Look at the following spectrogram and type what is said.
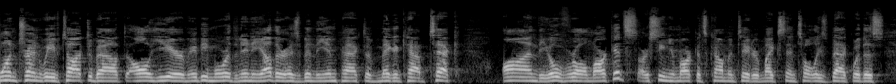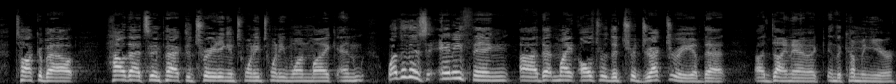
One trend we've talked about all year, maybe more than any other, has been the impact of megacap tech on the overall markets. Our senior markets commentator, Mike Santoli, is back with us. Talk about how that's impacted trading in 2021, Mike, and whether there's anything uh, that might alter the trajectory of that uh, dynamic in the coming year.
